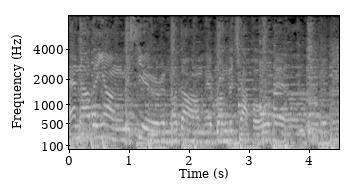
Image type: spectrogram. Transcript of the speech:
And now the young monsieur and madame have rung the chapel bell.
